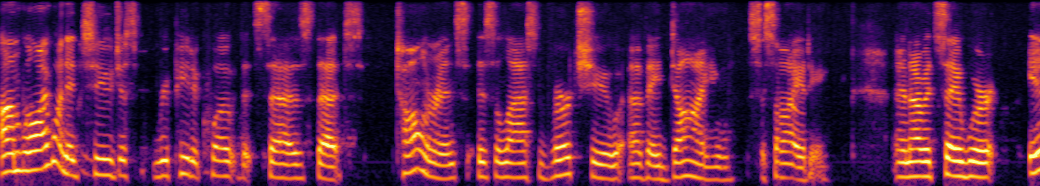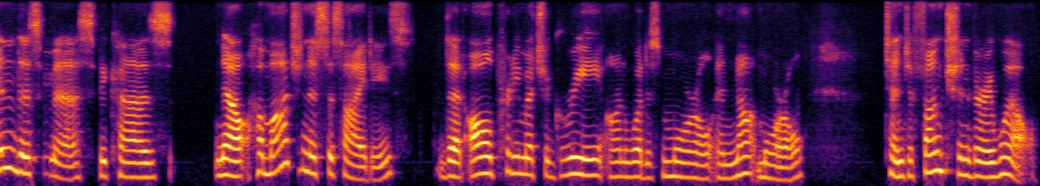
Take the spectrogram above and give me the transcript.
Um, well, I wanted to just repeat a quote that says that tolerance is the last virtue of a dying society. And I would say we're in this mess because now homogenous societies that all pretty much agree on what is moral and not moral tend to function very well.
